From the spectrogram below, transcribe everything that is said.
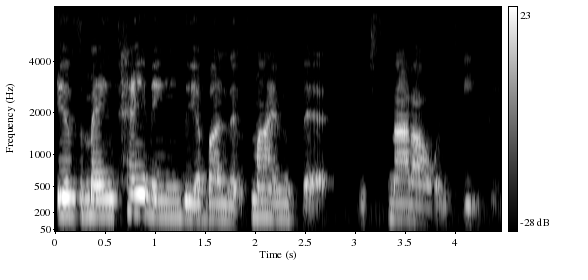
is maintaining the abundance mindset, which is not always easy.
